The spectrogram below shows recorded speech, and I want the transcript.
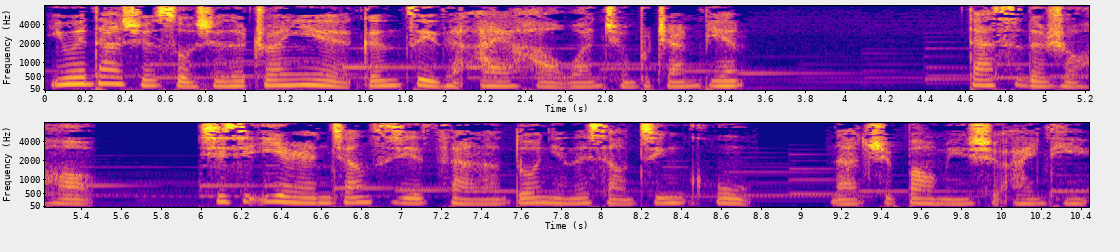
因为大学所学的专业跟自己的爱好完全不沾边。大四的时候，西西毅然将自己攒了多年的小金库拿去报名学 IT。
